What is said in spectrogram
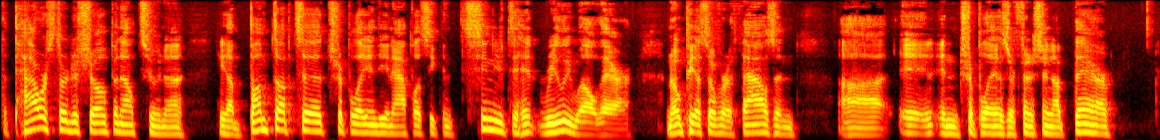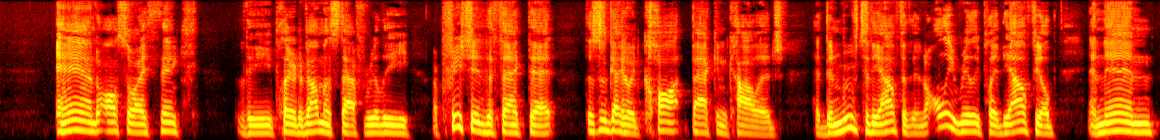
the power started to show up in Altoona. He got bumped up to AAA Indianapolis. He continued to hit really well there. An OPS over a thousand uh, in, in AAA as they're finishing up there. And also, I think the player development staff really appreciated the fact that this is a guy who had caught back in college, had been moved to the outfield, and only really played the outfield, and then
